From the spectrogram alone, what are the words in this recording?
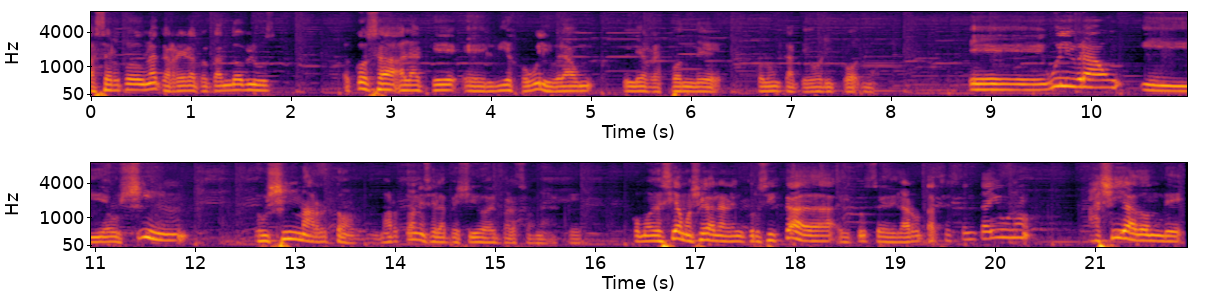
hacer toda una carrera tocando blues cosa a la que el viejo Willie Brown le responde con un categórico no. Eh, Willie Brown y Eugene, Eugene Martón, Martón es el apellido del personaje. Como decíamos, llegan a la encrucijada, el cruce de la ruta 61, allí a donde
